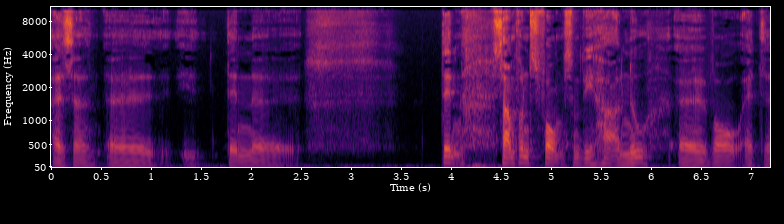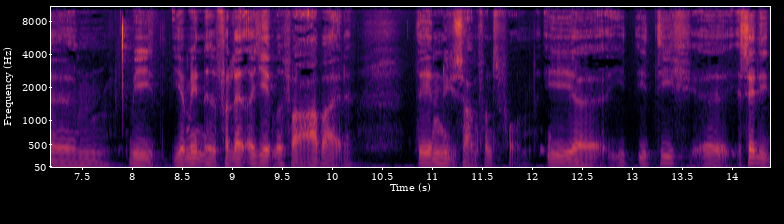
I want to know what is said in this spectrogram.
Altså, øh, den... Øh, den samfundsform som vi har nu, øh, hvor at øh, vi i almindelighed forlader hjemmet for at arbejde det er en ny samfundsform. I, øh, i, i de, øh, selv i,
